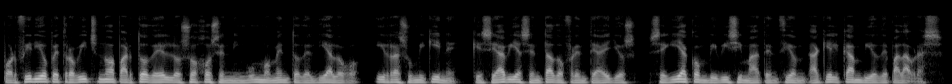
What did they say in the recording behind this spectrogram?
Porfirio Petrovich no apartó de él los ojos en ningún momento del diálogo, y Rasumikine, que se había sentado frente a ellos, seguía con vivísima atención aquel cambio de palabras.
